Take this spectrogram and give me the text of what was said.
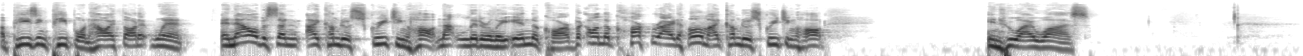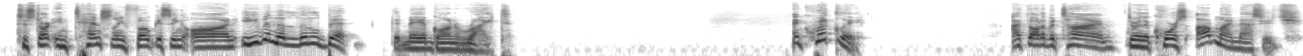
appeasing people and how I thought it went. And now all of a sudden I come to a screeching halt, not literally in the car, but on the car ride home, I come to a screeching halt in who I was. To start intentionally focusing on even the little bit that may have gone right. And quickly, I thought of a time during the course of my message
